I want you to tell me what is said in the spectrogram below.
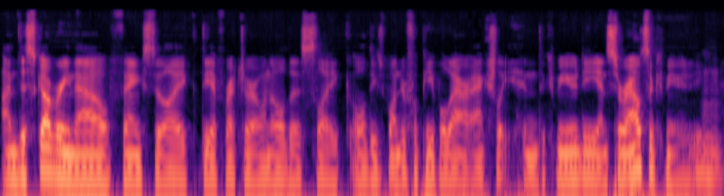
I'm discovering now, thanks to like DF Retro and all this, like all these wonderful people that are actually in the community and surrounds the community. Mhm.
